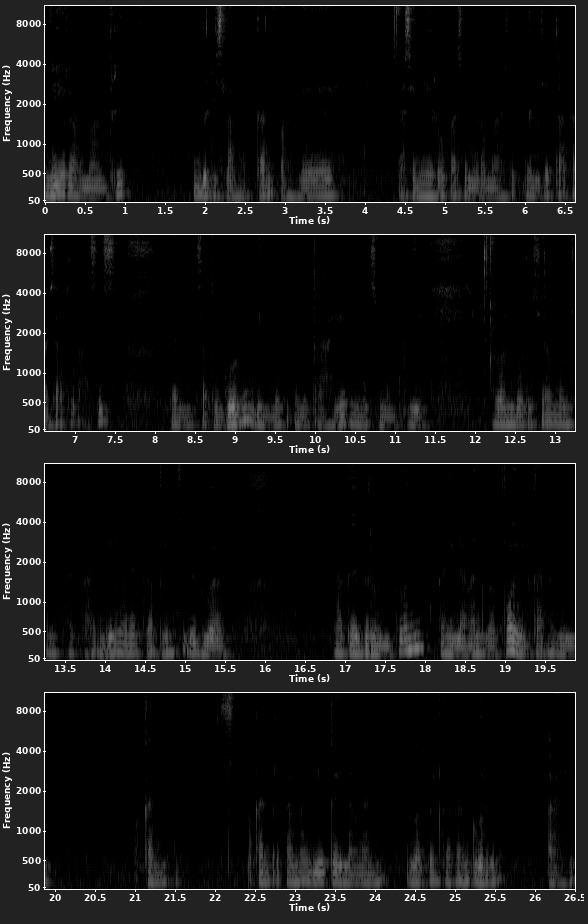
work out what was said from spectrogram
Ini Real Madrid diselamatkan oleh Casemiro. Casemiro masuk dia mencetakkan satu assist dan satu gol di menit-menit akhir menit 90 ya lawan Borussia Mönchengladbach. Jadi Mönchengladbach ini sudah dua laga beruntun kehilangan dua poin. Karena di pekan pekan pertama dia kehilangan dua poin karena gol akhir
